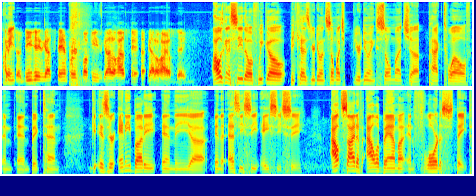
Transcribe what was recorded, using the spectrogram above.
I Okay, mean, so DJ's got Stanford, Bucky's got Ohio State, I've got Ohio State. I was going to see though if we go because you're doing so much, you're doing so much uh, Pac-12 and and Big Ten. Is there anybody in the uh, in the SEC, ACC, outside of Alabama and Florida State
